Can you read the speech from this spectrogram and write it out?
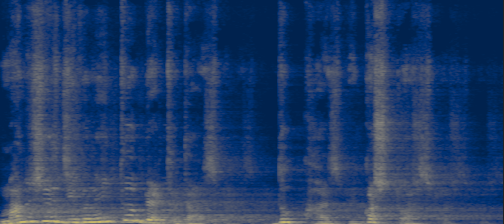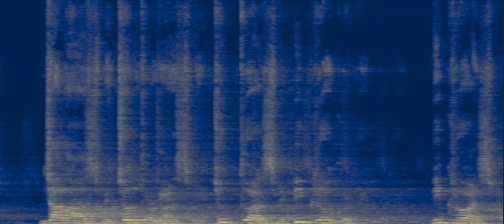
মানুষের জীবনেই তো ব্যর্থতা আসবে, দুঃখ আসবে, কষ্ট আসবে, জ্বালা আসবে, যন্ত্রণা আসবে, যুদ্ধ আসবে, বিগ্রহ করবে, বিগ্রহ আসবে,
